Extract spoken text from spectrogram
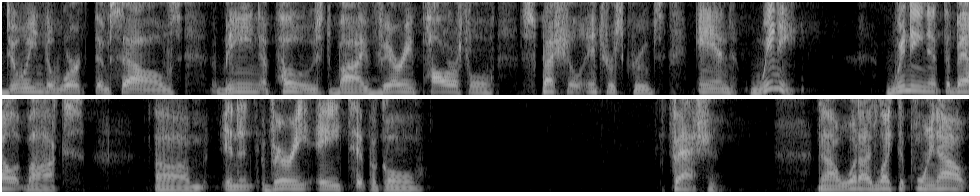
doing the work themselves, being opposed by very powerful special interest groups, and winning, winning at the ballot box um, in a very atypical fashion. Now, what I'd like to point out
